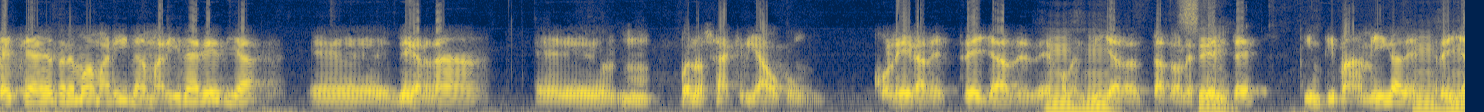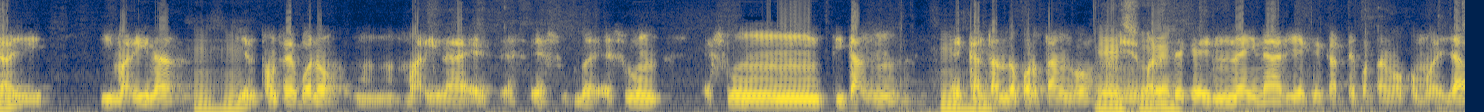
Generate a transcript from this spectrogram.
Este año tenemos a Marina, Marina Heredia, de Granada, mm, bueno, se ha criado con colegas de Estrella desde uh de adolescente, íntimas amigas de Estrella y, y, Marina, y entonces, bueno, Marina es, es, es un es un titán eh, cantando por tango. a mí me parece que no hay nadie que cante por tango como ella.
